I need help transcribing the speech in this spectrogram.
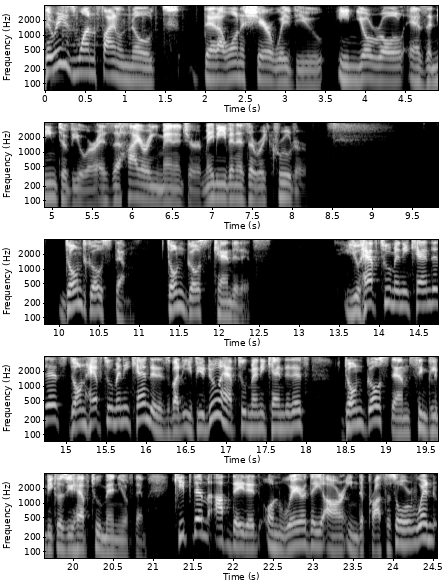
There is one final note that I want to share with you in your role as an interviewer, as a hiring manager, maybe even as a recruiter. Don't ghost them. Don't ghost candidates you have too many candidates, don't have too many candidates. But if you do have too many candidates, don't ghost them simply because you have too many of them. Keep them updated on where they are in the process or when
